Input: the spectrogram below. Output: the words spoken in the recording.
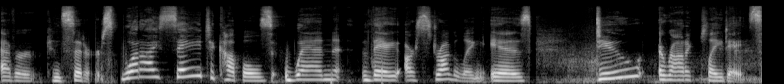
ever considers. What I say to couples when they are struggling is do erotic play dates.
